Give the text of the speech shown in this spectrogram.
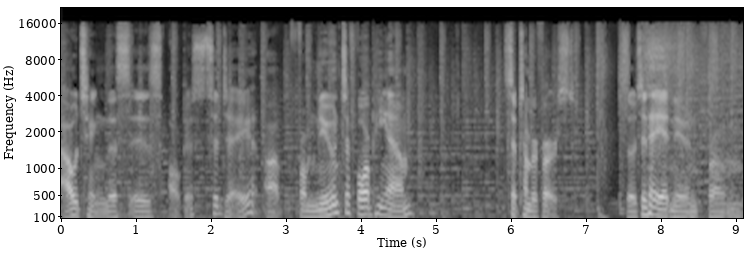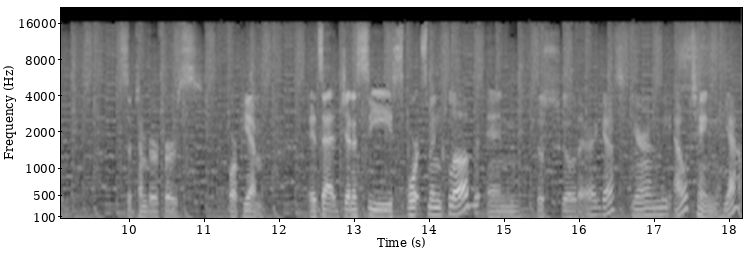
Outing. This is August today, uh, from noon to 4 p.m. September 1st. So today at noon from September 1st, 4 p.m. It's at Genesee Sportsman Club, and just go there, I guess, during the outing. Yeah.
